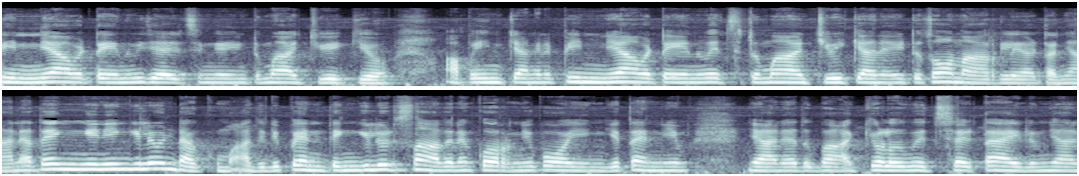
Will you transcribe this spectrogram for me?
പിന്നെ ആവട്ടെ എന്ന് വിചാരിച്ചു കഴിഞ്ഞിട്ട് മാറ്റി വയ്ക്കുമോ അപ്പോൾ എനിക്കങ്ങനെ പിന്നെ ആവട്ടെ എന്ന് വെച്ചിട്ട് മാറ്റി വയ്ക്കാനായിട്ട് തോന്നാറില്ല കേട്ടോ ഞാനത് എങ്ങനെയെങ്കിലും ഉണ്ടാക്കും. അതിലിപ്പോൾ എന്തെങ്കിലും ഒരു സാധനം കുറഞ്ഞു പോയെങ്കിൽ തന്നെയും ഞാനത് ബാക്കിയുള്ളത് വെച്ചിട്ടായാലും ഞാൻ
